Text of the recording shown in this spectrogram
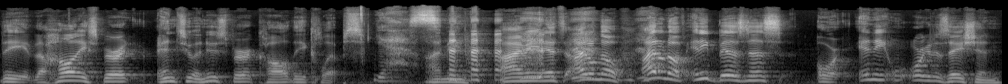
the the holiday spirit into a new spirit called the eclipse. Yes. I mean, I mean, it's I don't know, I don't know if any business or any organization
